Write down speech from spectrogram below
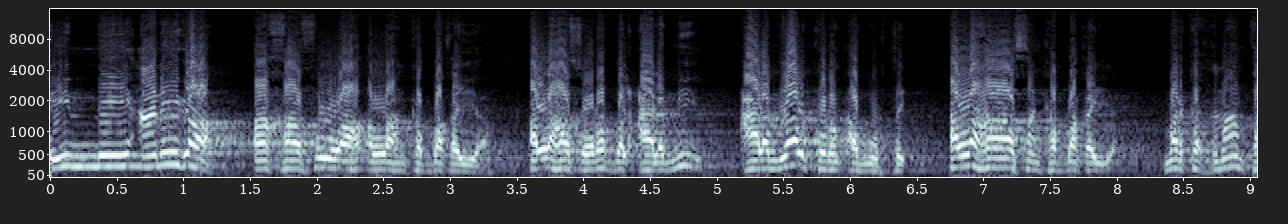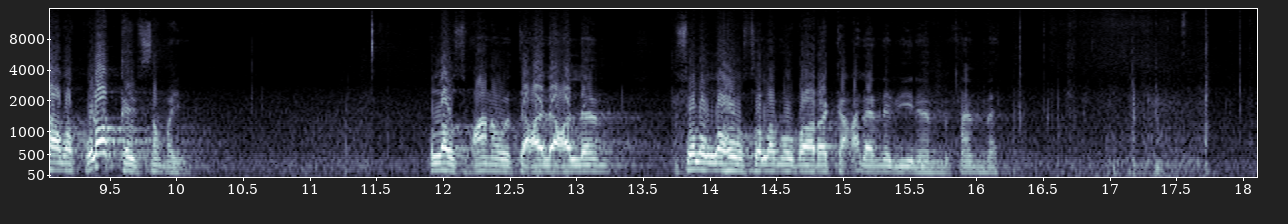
innii aniga akhaafullaah allahan ka baqaya. Allahaasoo rabbalcaalamiin caalamyaalkoodhan abuurtay. Allahaasaan ka baqaya. Marka xumaantaada kula qaybsamaya allah subxaana wa tacaala aclam sal اllah wslm wbaaraka calaa nabiyina mxamed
